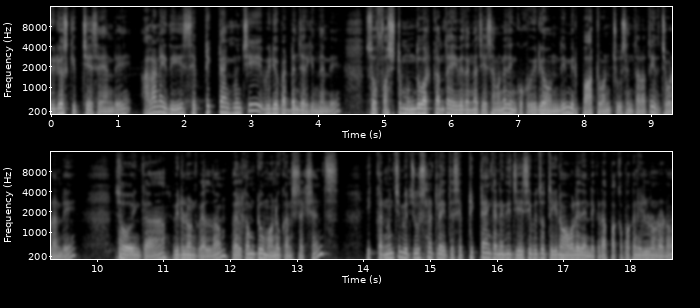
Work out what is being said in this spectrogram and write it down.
వీడియో స్కిప్ చేసేయండి. అలానే ఇది సెప్టిక్ ట్యాంక్ నుంచి వీడియో పెట్టడం జరిగిందండి. సో ఫస్ట్ ముందు వర్క్ అంతా ఏ విధంగా చేసామనేది ఇంకొక వీడియో ఉంది. మీరు పార్ట్ వన్ చూసిన తర్వాత ఇది చూడండి. సో ఇంకా వీడియోలోకి వెళ్దాం. Welcome to Manu constructions. ఇక్కడ నుంచి మీరు చూసినట్లయితే సెప్టిక్ ట్యాంక్ అనేది జేసీబీతో తీయడం అవ్వలేదండి ఇక్కడ. పక్క పక్కన ఇల్లు ఉండడం.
